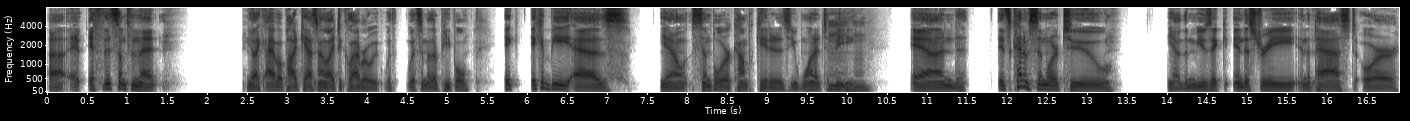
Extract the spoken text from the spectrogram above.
Uh, if, this is something that you know, like I have a podcast and I like to collaborate with with some other people, it it can be as you know simple or complicated as you want it to be Mhm. and it's kind of similar to you know the music industry in the past or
